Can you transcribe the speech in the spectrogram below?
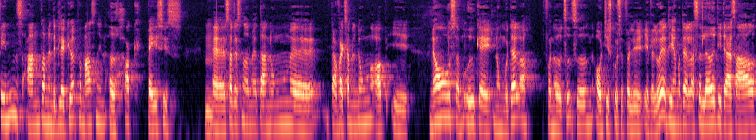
findes andre, men det bliver gjort på meget sådan en ad hoc basis. Mm. Øh, så er det sådan noget med, at der er nogen, øh, der er for eksempel nogen op i Norge, som udgav nogle modeller for noget tid siden, og de skulle selvfølgelig evaluere de her modeller, så lavede de deres eget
